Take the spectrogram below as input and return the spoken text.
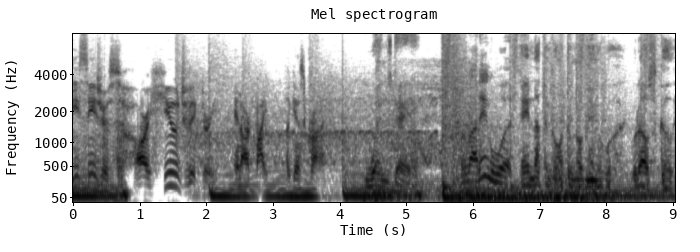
These seizures are a huge victory in our fight against crime. Wednesday. What about Inglewood? Ain't nothing going through no Inglewood without Scully.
